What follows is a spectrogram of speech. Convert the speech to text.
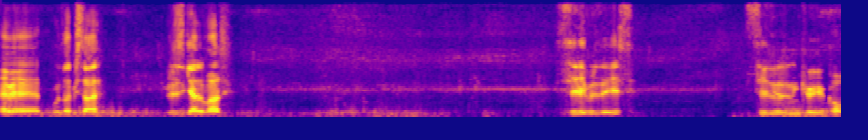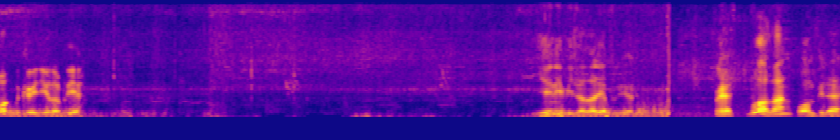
Evet, burada bir rüzgar var. Silivri'deyiz. Silivri'nin köyü, Kavaklı köyü diyorlar buraya. Yeni villalar yapılıyor. Evet, bu alan komple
